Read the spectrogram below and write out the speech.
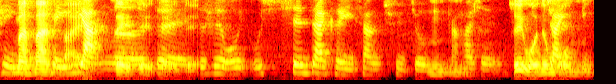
培、慢慢来培养了，对对对对就是我我现在可以上去就嗯。赶快先，所以我那赚我们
